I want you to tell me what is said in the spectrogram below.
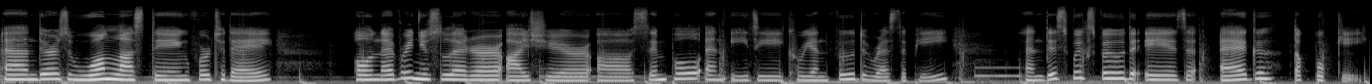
And there's one last thing for today. On every newsletter, I share a simple and easy Korean food recipe. And this week's food is egg tteokbokki.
